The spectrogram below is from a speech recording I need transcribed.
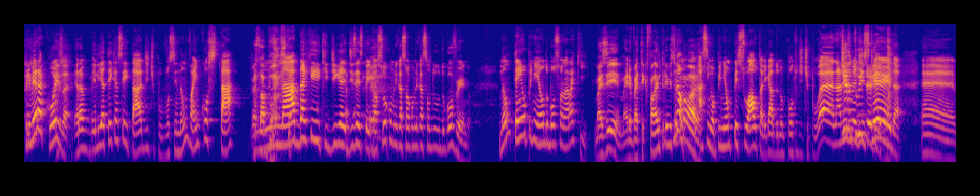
primeira coisa era ele ia ter que aceitar de tipo, você não vai encostar nada que, que diga diz respeito à sua comunicação, à comunicação do, do governo. Não tem opinião do Bolsonaro aqui. Mas, e, mas ele vai ter que falar em entrevista Não, alguma hora. assim, opinião pessoal, tá ligado? No ponto de tipo, é, nazismo de dele. esquerda, é,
